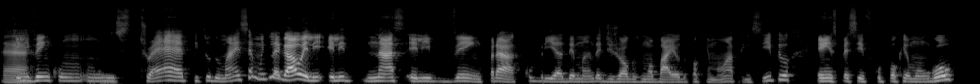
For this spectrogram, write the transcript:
É. Ele vem com um strap e tudo mais. Isso é muito legal. Ele, ele, nas, ele vem para cobrir a demanda de jogos mobile do Pokémon a princípio, em específico o Pokémon GO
